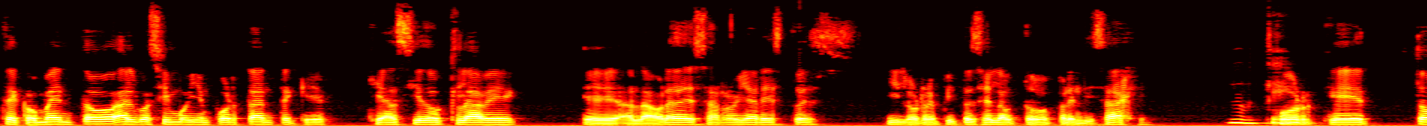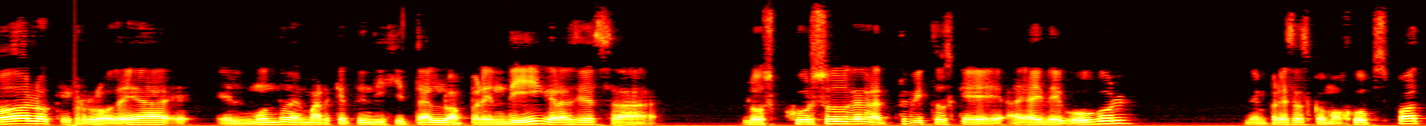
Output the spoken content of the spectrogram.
te comento algo así muy importante que, ha sido clave eh, a la hora de desarrollar esto es, y lo repito, es el autoaprendizaje. Porque todo lo que rodea el mundo del marketing digital lo aprendí gracias a los cursos gratuitos que hay de Google, de empresas como HubSpot.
